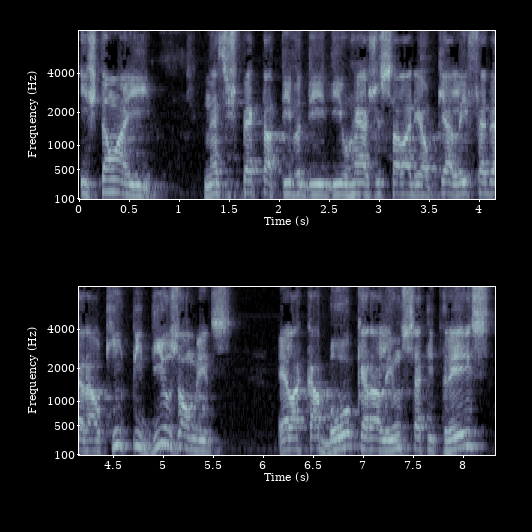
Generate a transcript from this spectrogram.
estão aí nessa expectativa de, de um reajuste salarial, porque a lei federal que impediu os aumentos ela acabou, que era a Lei 173,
